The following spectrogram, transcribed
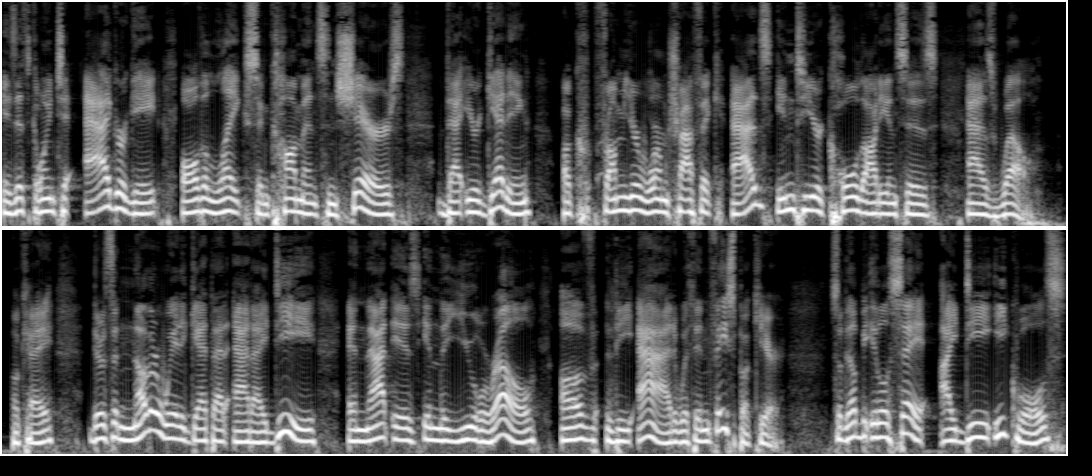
is it's going to aggregate all the likes and comments and shares that you're getting from your warm traffic ads into your cold audiences as well. Okay. There's another way to get that ad ID, and that is in the URL of the ad within Facebook here. So they'll be, it'll say ID equals,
